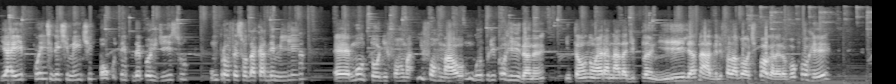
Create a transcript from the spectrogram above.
E aí, coincidentemente, pouco tempo depois disso, um professor da academia é, montou de forma informal um grupo de corrida, né? Então não era nada de planilha, nada. Ele falava, ó, tipo, ó, galera, eu vou correr.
